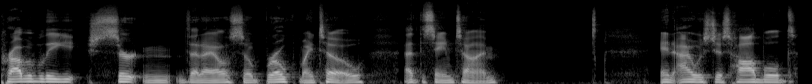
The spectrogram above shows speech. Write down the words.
probably certain that I also broke my toe at the same time. And I was just hobbled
